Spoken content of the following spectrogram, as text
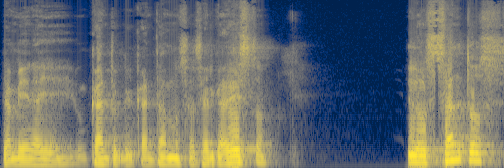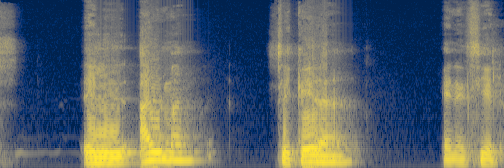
también hay un canto que cantamos acerca de esto. Los santos, el alma se queda en el cielo,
